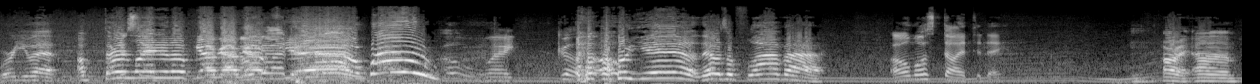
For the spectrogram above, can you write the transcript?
Where are you at? I'm third Yes, sir. laning up. Go, go, oh, go! God. yeah! Woo! Oh my god! yeah, that was a flyby. Almost died today. All right, um,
